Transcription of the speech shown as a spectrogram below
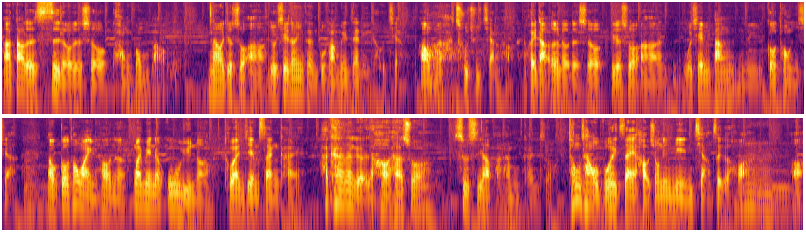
然后到了四楼的时候狂风暴雨。然后我就说啊，有些东西可能不方便在里头讲，好，我们出去讲好了。回到二楼的时候，比如说啊，我先帮你沟通一下。嗯，那我沟通完以后呢，外面的乌云呢突然间散开，他看那个，然后他说是不是要把他们赶走？通常我不会在好兄弟面前讲这个话。嗯嗯。哦，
